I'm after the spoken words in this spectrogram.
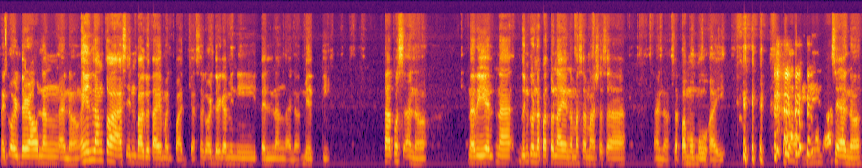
nag-order ako ng, ano, ngayon lang to as in bago tayo mag-podcast, nag-order kami ni Tel ng, ano, milk tea. Tapos, ano, na real na doon ko napatunayan na masama siya sa ano sa pamumuhay kasi ano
